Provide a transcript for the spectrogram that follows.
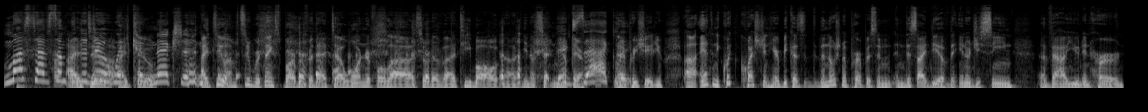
must have something I to do, do with I do. connection. I do. I'm super. Thanks, Barbara, for that uh, wonderful uh, sort of uh, t-ball. Uh, you know, setting me up there. Exactly. I appreciate you, uh, Anthony. Quick question here, because the notion of purpose and, and this idea of the energy seen, uh, valued, and heard.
